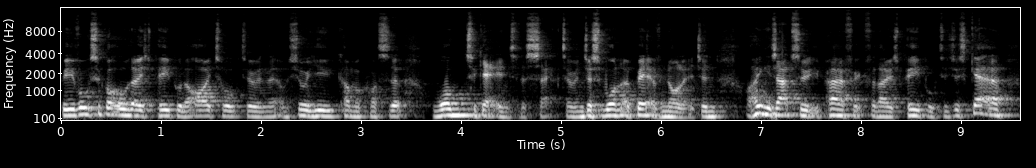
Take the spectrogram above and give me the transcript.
but you've also got all those people that I talk to, and that I'm sure you come across that want to get into the sector and just want a bit of knowledge. And I think it's absolutely perfect for those people to just get a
